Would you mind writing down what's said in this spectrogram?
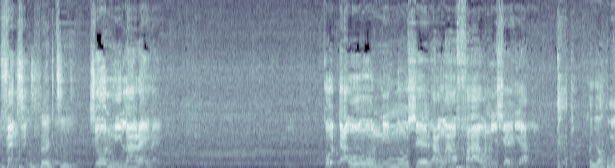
effect effect tí ó ní lára ẹ̀ kódà òun nínú àwọn àáfàá oníṣẹ̀ríà ẹ̀yà kùnà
